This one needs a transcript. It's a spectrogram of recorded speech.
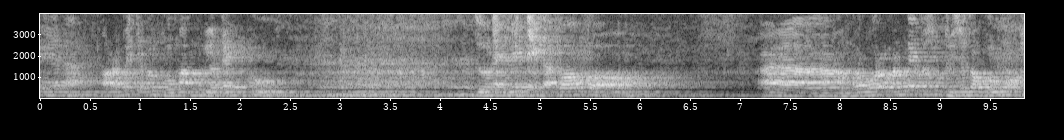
pengeran. Ora petik kok rumahku ya dekku. Lho nek petik gak apa-apa. Ah, moro-moro meneh terus kudu setok kok.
